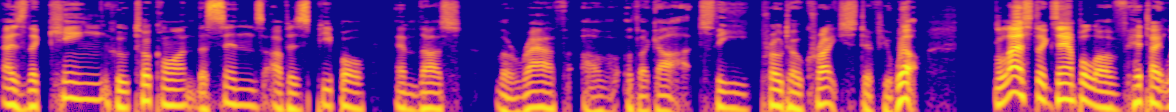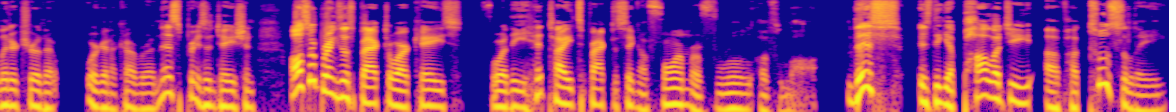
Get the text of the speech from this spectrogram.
as the king who took on the sins of his people and thus the wrath of the gods, the proto-Christ, if you will. The last example of Hittite literature that we're going to cover in this presentation also brings us back to our case for the Hittites practicing a form of rule of law. This is the Apology of Hattusili,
